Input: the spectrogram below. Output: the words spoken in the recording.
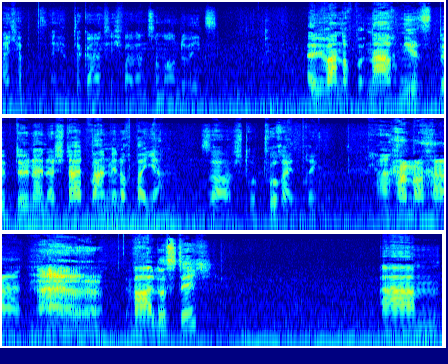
Ah, Ich hab, ich hab da gar nichts, ich war ganz normal unterwegs. Also wir waren noch nach Nils dem Döner in der Stadt, waren wir noch bei Jan. So, Struktur reinbringen. Hammer. War lustig. Ähm,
